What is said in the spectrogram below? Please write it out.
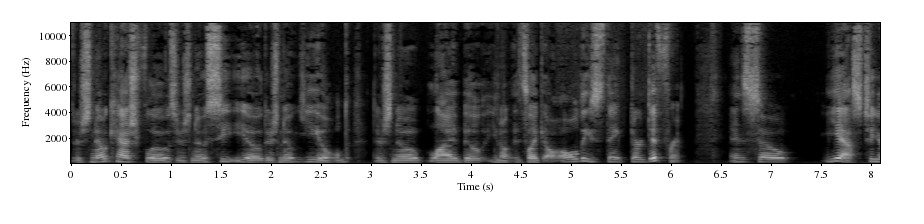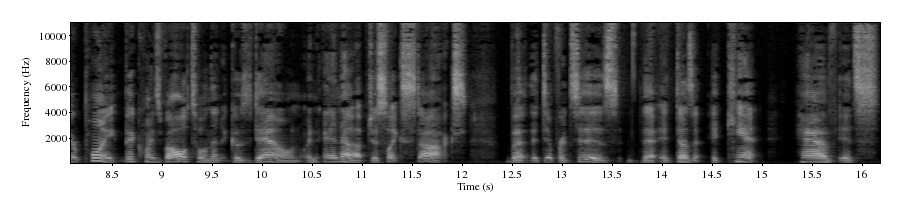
there's no cash flows, there's no CEO, there's no yield, there's no liability. You know, it's like all these things, they're different. And so, yes, to your point, Bitcoin's volatile and then it goes down and, and up just like stocks. But the difference is that it doesn't, it can't have its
